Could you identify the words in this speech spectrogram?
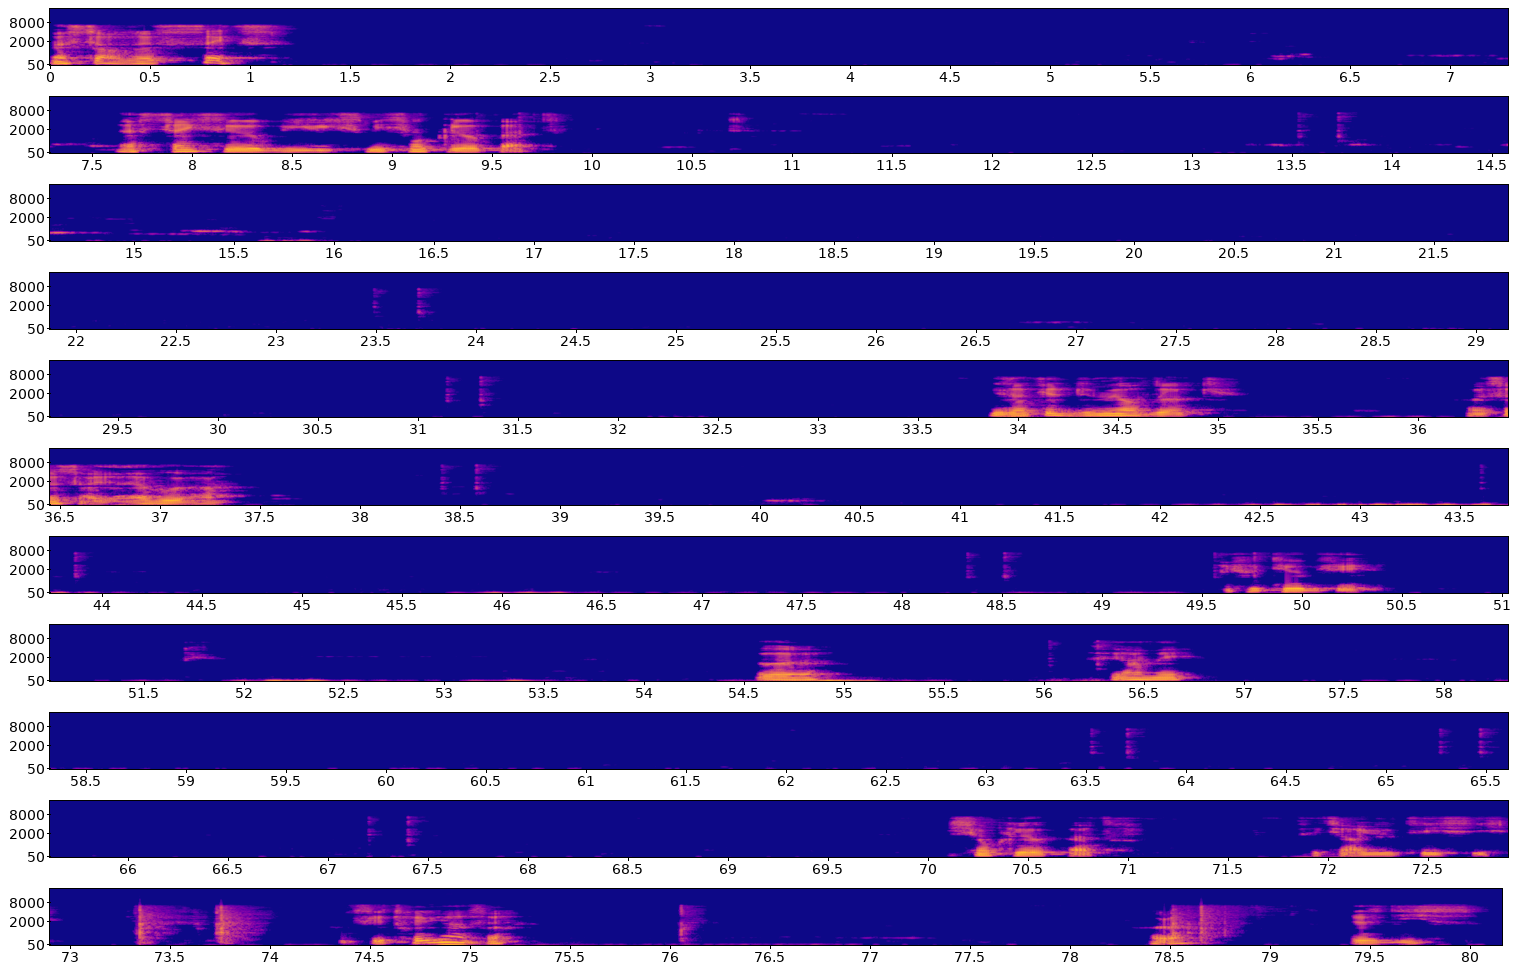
Masters of Sex. Astérix et Obélix, Mission Cléopâtre. Les enquêtes de Murdoch. ça, ça n'a rien à voir. Ajouter objet. Voilà. Fermé. Cléopâtre. C'est rajouté ici. C'est très bien ça. Voilà. S10.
